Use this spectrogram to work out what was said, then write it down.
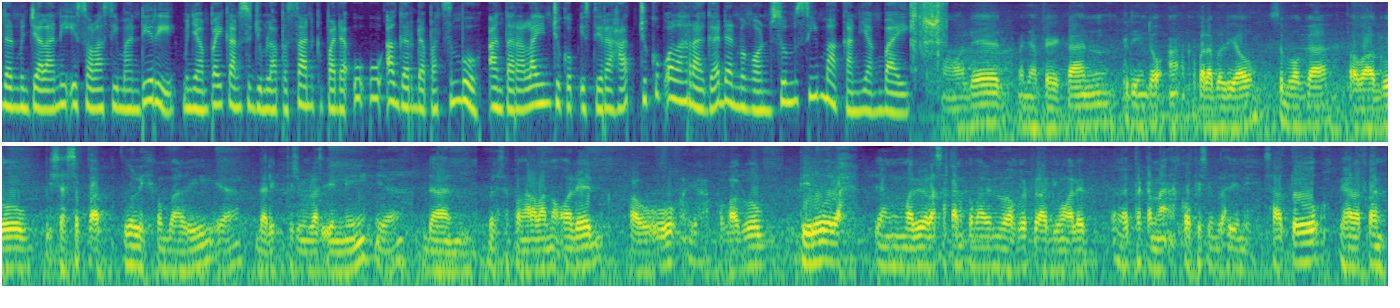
dan menjalani isolasi mandiri menyampaikan sejumlah pesan kepada UU agar dapat sembuh, antara lain cukup istirahat, cukup olahraga, dan mengonsumsi makan yang baik. Oded menyampaikan kirim doa kepada beliau, semoga Pak Wagub bisa cepat pulih kembali ya dari COVID-19 ini ya. Dan berdasarkan pengalaman Oded, Pak UU, ya Pak Wagub tilu lah yang mau dirasakan kemarin waktu lagi mau uh, terkena COVID-19 ini. Satu, diharapkan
